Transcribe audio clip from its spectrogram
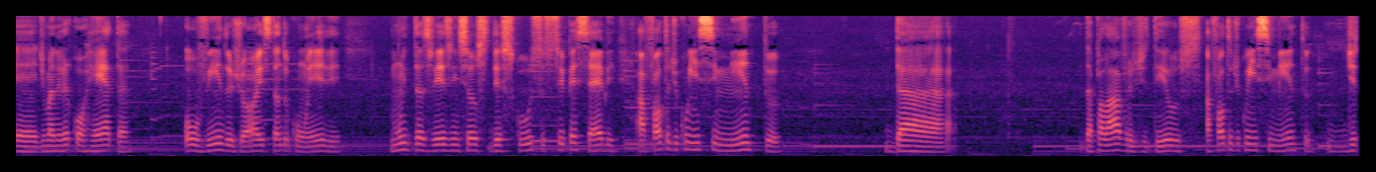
é, de maneira correta ouvindo Jó, estando com ele, muitas vezes em seus discursos se percebe a falta de conhecimento da da palavra de Deus, a falta de conhecimento de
